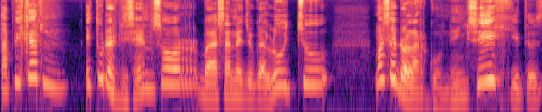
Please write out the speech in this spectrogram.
Tapi kan itu udah disensor, bahasannya juga lucu. Masa dolar kuning sih gitu.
